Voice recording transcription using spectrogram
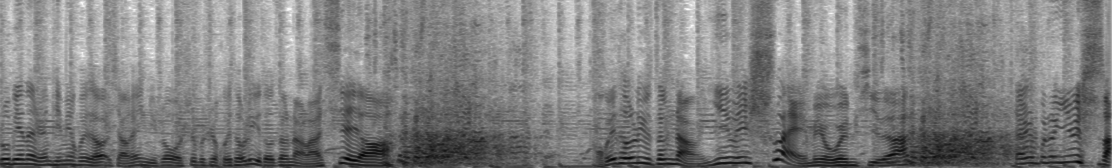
路边的人频频回头。小黑，你说我是不是回头率都增长了？谢谢啊！回头率增长，因为帅没有问题的，但是不能因为傻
